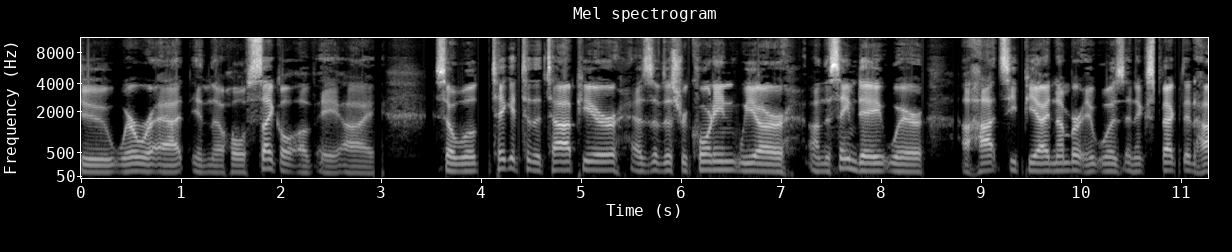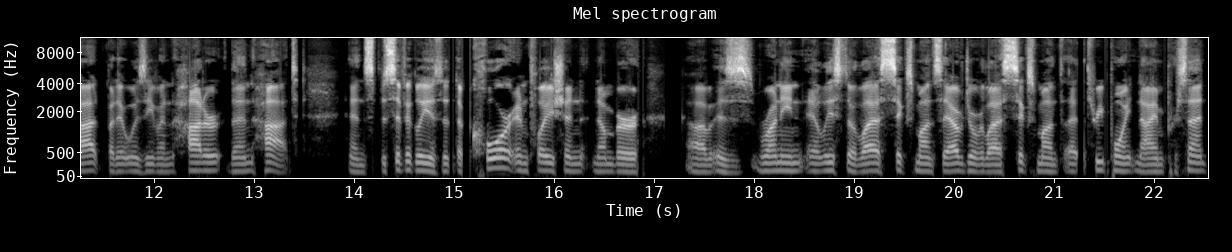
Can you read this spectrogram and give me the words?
to where we're at in the whole cycle of AI. So we'll take it to the top here. As of this recording, we are on the same day where a hot CPI number, it was an expected hot, but it was even hotter than hot. And specifically, is that the core inflation number uh, is running at least the last six months, the average over the last six months at 3.9%,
